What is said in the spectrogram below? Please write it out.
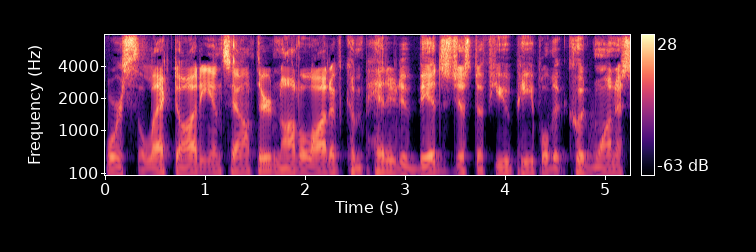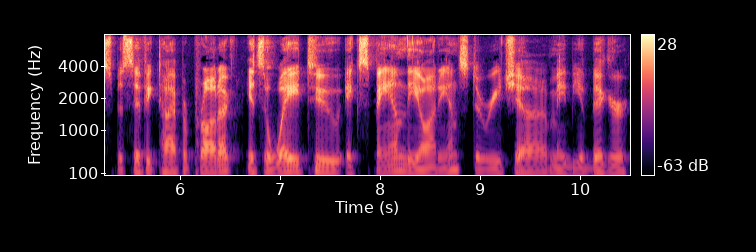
or select audience out there, not a lot of competitive bids, just a few people that could want a specific type of product. It's a way to expand the audience to reach uh, maybe a bigger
